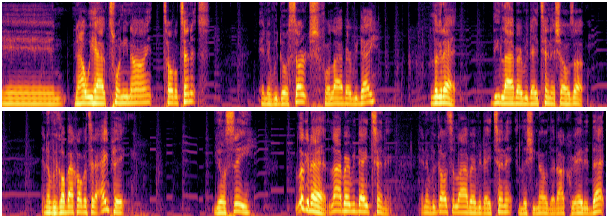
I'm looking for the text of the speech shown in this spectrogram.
And now we have 29 total tenants. And if we do a search for lab every day, look at that. The lab every day tenant shows up. And if we go back over to the APIC, you'll see, look at that, lab everyday tenant. And if we go to lab everyday tenant, it lets you know that I created that.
